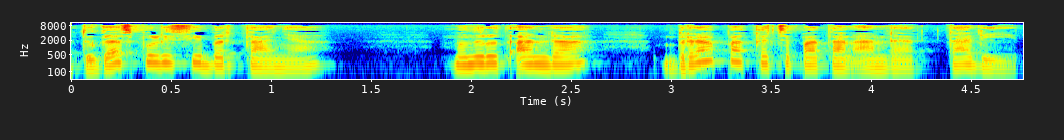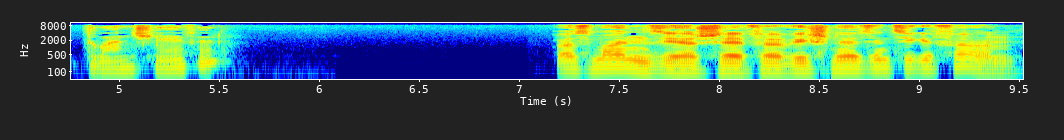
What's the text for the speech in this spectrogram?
Petugas polisi bertanya, Menurut Anda, berapa kecepatan Anda tadi, Tuan Schäfer? Was meinen Sie, Herr Schäfer, wie schnell sind Sie gefahren?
